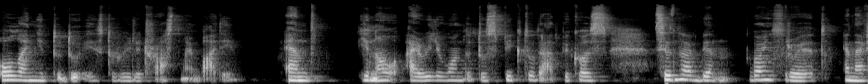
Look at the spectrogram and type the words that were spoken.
All I need to do is to really trust my body. And, you know, I really wanted to speak to that because since I've been going through it and I've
